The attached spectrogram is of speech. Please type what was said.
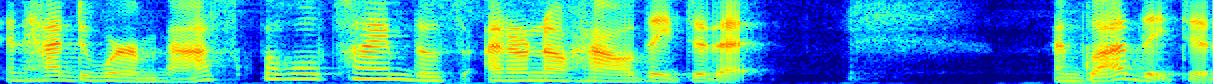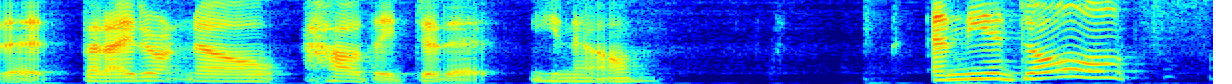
and had to wear a mask the whole time. Those I don't know how they did it. I'm glad they did it, but I don't know how they did it, you know. And the adults,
